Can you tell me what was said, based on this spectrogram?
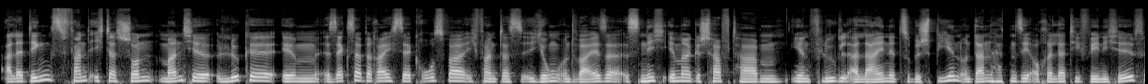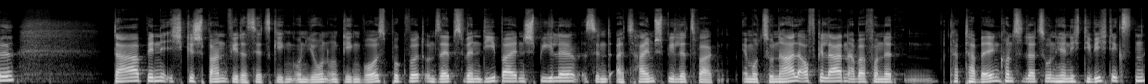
Allerdings fand ich, dass schon manche Lücke im Sechserbereich sehr groß war. Ich fand, dass Jung und Weiser es nicht immer geschafft haben, ihren Flügel alleine zu bespielen und dann hatten sie auch relativ wenig Hilfe. Da bin ich gespannt, wie das jetzt gegen Union und gegen Wolfsburg wird. Und selbst wenn die beiden Spiele sind als Heimspiele zwar emotional aufgeladen, aber von der Tabellenkonstellation her nicht die wichtigsten,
